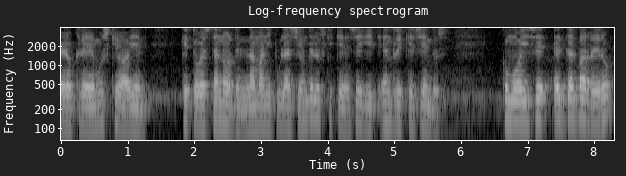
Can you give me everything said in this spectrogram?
pero creemos que va bien, que todo está en orden, la manipulación de los que quieren seguir enriqueciéndose. Como dice Edgar Barrero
